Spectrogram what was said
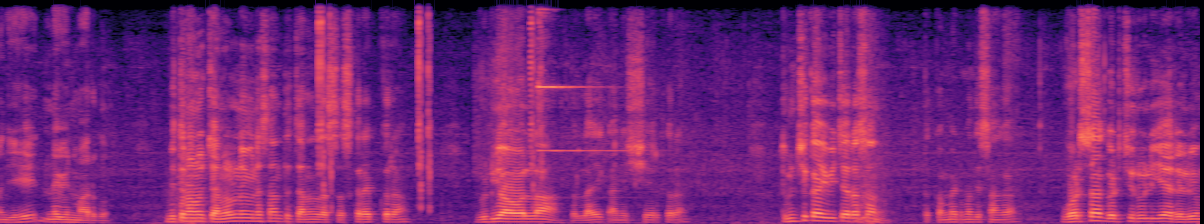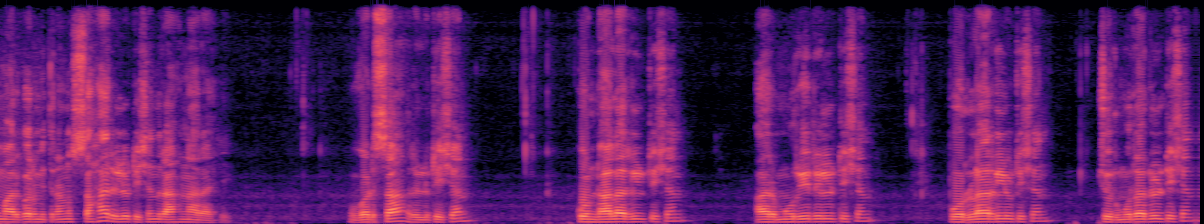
म्हणजे हे नवीन मार्ग. मित्रांनो चॅनल नवीन असाल तर चॅनलला सबस्क्राईब करा. व्हिडिओ आवडला तर लाईक आणि शेअर करा. तुमचे काही विचार असाल तर कमेंटमध्ये सांगा. वडसा गडचिरोली या रेल्वे मार्गावर मित्रांनो सहा रेल्वे स्टेशन राहणार आहे. Wadsa railway station Kondhala railway station Armori railway station Porla railway station Churmura railway station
